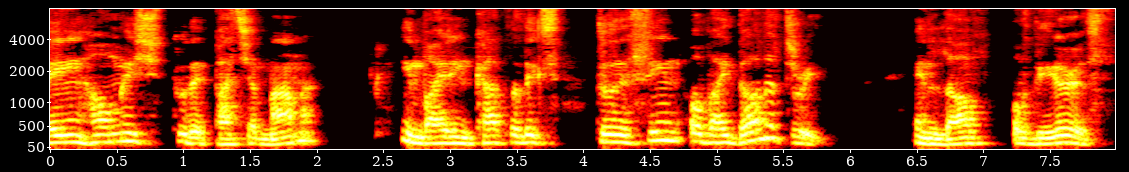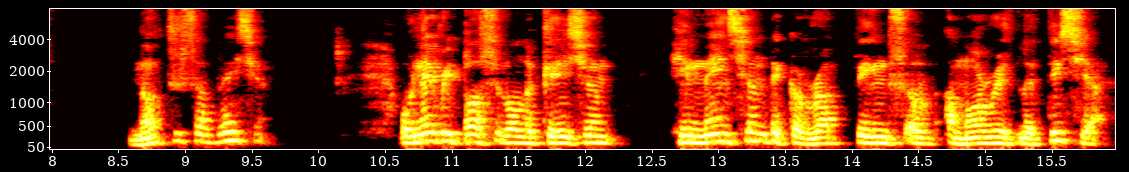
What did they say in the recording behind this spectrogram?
paying homage to the Pachamama, inviting Catholics to the sin of idolatry and love of the earth, not to salvation. On every possible occasion, he mentioned the corrupt themes of Amoris Laetitia,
